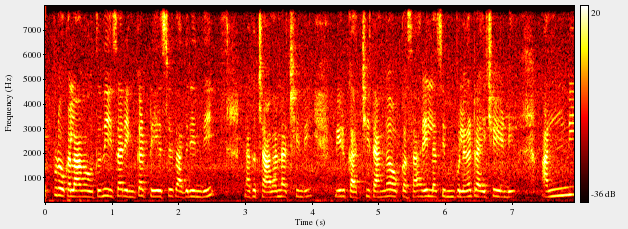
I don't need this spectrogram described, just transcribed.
ఎప్పుడు ఒకలాగా అవుతుంది. ఈసారి ఇంకా టేస్ట్ తదిరింది నాకు చాలా నచ్చింది. మీరు ఖచ్చితంగా ఒక్కసారి ఇలా సింపుల్గా ట్రై చేయండి. అన్ని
